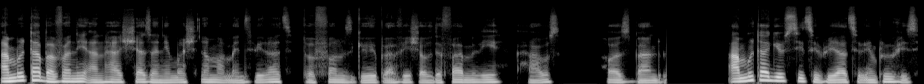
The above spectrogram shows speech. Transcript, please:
Amrita Bhavani and her shares an emotional moment. Virat performs Griha Pravesh of the family house husband Amrita gives tea to Virat to improve his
